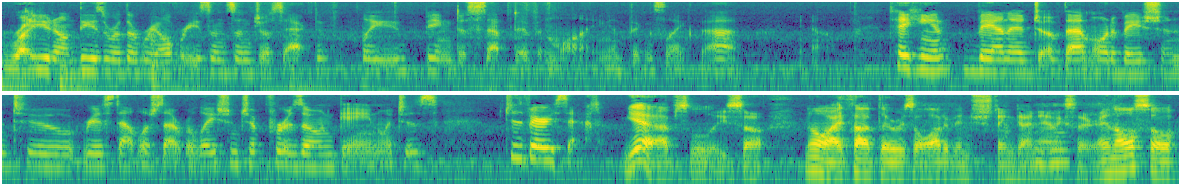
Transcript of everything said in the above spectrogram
Right. you know, these were the real reasons, and just actively being deceptive and lying and things like that. Taking advantage of that motivation to reestablish that relationship for his own gain, which is which is very sad. Yeah, absolutely. So, no, I thought there was a lot of interesting dynamics Mm-hmm. there. And also,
